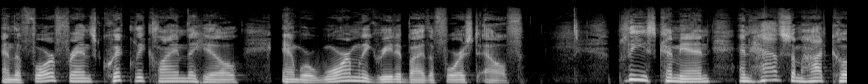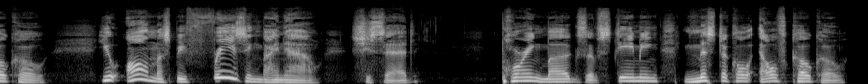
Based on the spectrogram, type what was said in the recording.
and the four friends quickly climbed the hill and were warmly greeted by the forest elf. Please come in and have some hot cocoa. You all must be freezing by now, she said, pouring mugs of steaming, mystical elf cocoa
